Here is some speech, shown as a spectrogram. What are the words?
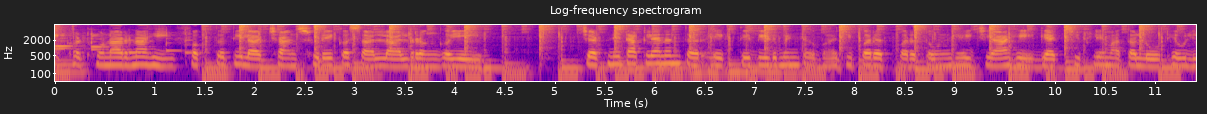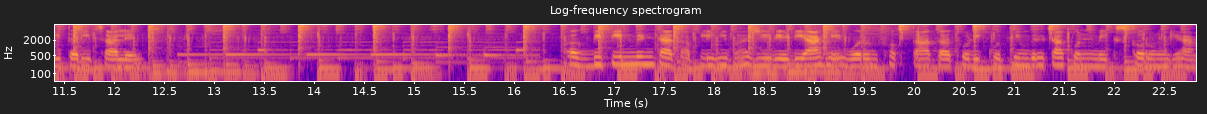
तिखट होणार नाही फक्त तिला छान सुरेख असा लाल रंग येईल. चटणी टाकल्यानंतर एक ते दीड मिनटं भाजी परत परतवून घ्यायची आहे गॅसची फ्लेम आता लो ठेवली तरी चालेल. अगदी तीन मिनटात आपली ही भाजी रेडी आहे. वरून फक्त आता थोडी कोथिंबीर टाकून मिक्स करून घ्या.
